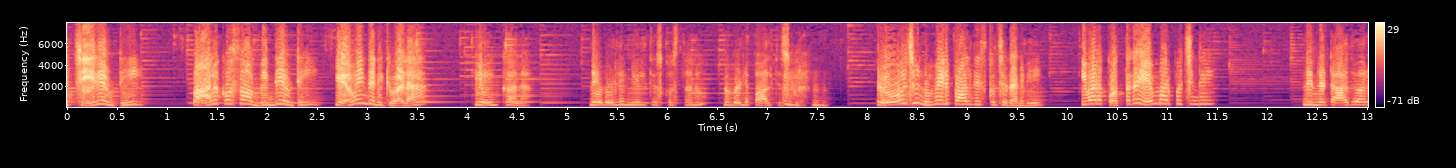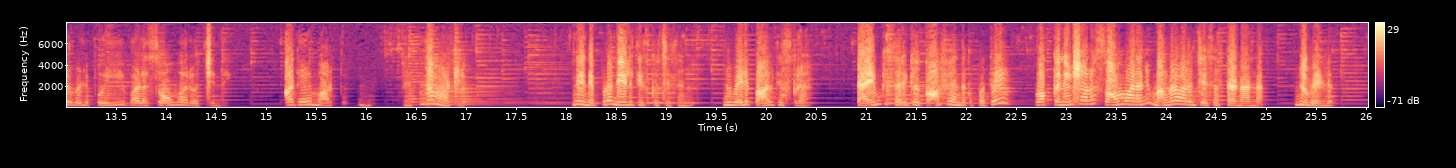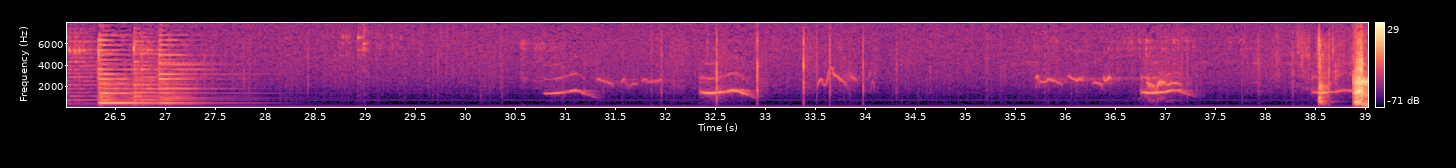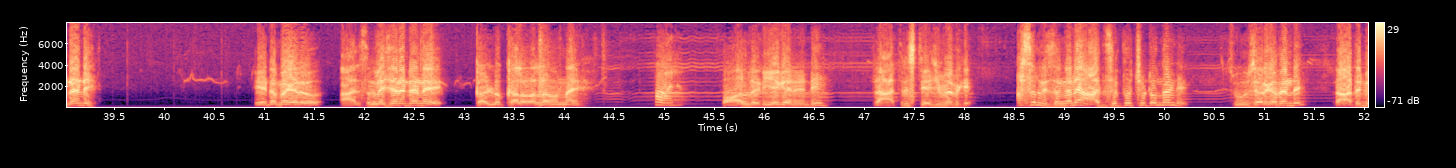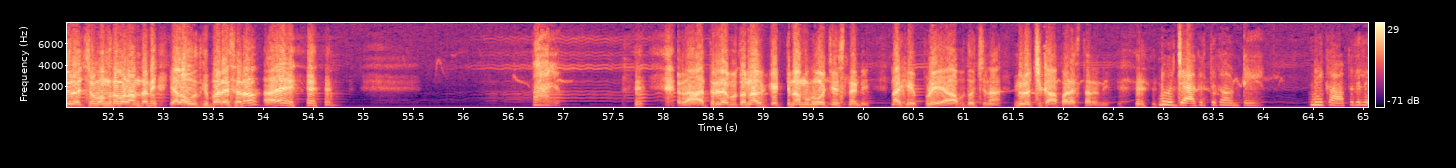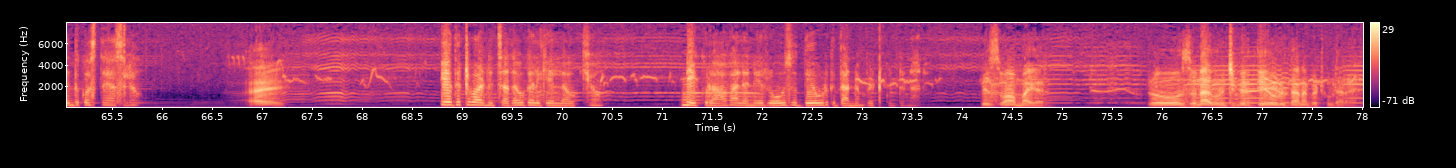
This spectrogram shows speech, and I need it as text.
చీరేమిటి? పాల కోసం ఆ బిందె ఏమిటి? ఏమైంది నీకు ఇవాళ? ఏం కాలా? నేను వెళ్ళి నీళ్ళు తీసుకొస్తాను. నువ్వు వెళ్ళి పాలు తీసుకురా. రోజు నువ్వెళ్ళి పాలు తీసుకొచ్చేదానివి. ఇవాళ కొత్తగా ఏం మార్పు వచ్చింది? నిన్నటి ఆదివారం వెళ్ళిపోయి వాళ్ళ సోమవారం వచ్చింది. అదే మార్పు. పెద్ద మాటలు. నేను ఎప్పుడో నీళ్ళు తీసుకొచ్చేసాను. నువ్వు వెళ్ళి పాలు తీసుకురా. టైంకి సరిగ్గా కాఫీ అందకపోతే ఒక్క నిమిషంలో సోమవారాన్ని మంగళవారం చేసేస్తాడు నాన్న. నువ్వు వెళ్ళు. రండి రండి. ఏంటమ్మా గారు ఆలస్యం లేచారేంటండి? కళ్ళు కలవల్లా ఉన్నాయి. పాలు. పాలు రెడీయేగానండి రాత్రి స్టేజ్ మీదకి. అసలు నిజంగానే ఆదిశక్తి వచ్చి ఉందండి చూశారు కదండి. రాత్రి మీరు వచ్చిన వంగతో వాళ్ళందరినీ ఎలా ఉతికి పారేశారో? హాయ్ పాలు. రాత్రి దెబ్బతో నాకు గట్టి నమ్మకం వచ్చేసిందండి. నాకు ఎప్పుడు ఏ ఆపద వచ్చినా మీరు వచ్చి కాపాడేస్తారని. నువ్వు జాగ్రత్తగా ఉంటే నీకు ఆపదలు ఎందుకు వస్తాయి అసలు. ఎదుటివాడిని చదవగలిగే లౌక్యం నీకు రావాలని రోజు దేవుడికి దండం పెట్టుకుంటున్నాను. నిజమా అమ్మాయి గారు రోజు నా గురించి మీరు దేవుడికి దండం పెట్టుకుంటారా?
